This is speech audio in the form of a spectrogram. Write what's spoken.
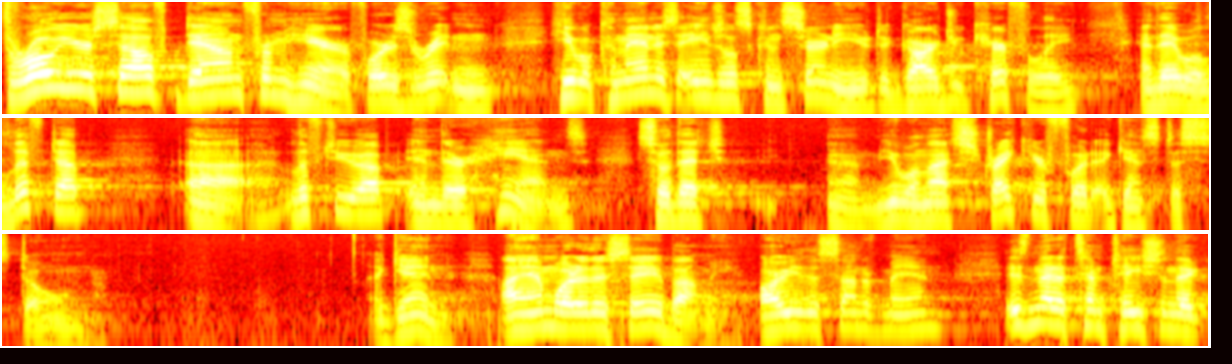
throw yourself down from here, for it is written, he will command his angels concerning you to guard you carefully, and they will lift up, uh, lift you up in their hands, so that um, you will not strike your foot against a stone. Again, I am what others say about me. Are you the Son of Man? Isn't that a temptation that,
